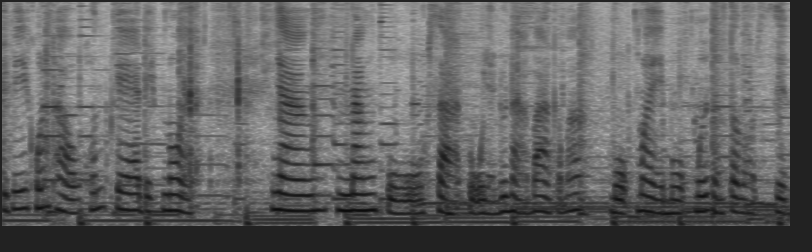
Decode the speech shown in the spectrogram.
จะมีคนเฒ่าคนแก่เด็กน้อย ยางนั่งปูสาดปูอย่างอยู่หน้าบ้านก็มาโบกไม้โบกมือกันตลอดเส้น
